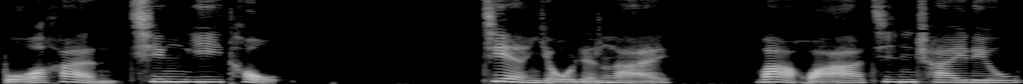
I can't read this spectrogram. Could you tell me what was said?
薄汗轻衣透。见有人来，袜滑金钗溜。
